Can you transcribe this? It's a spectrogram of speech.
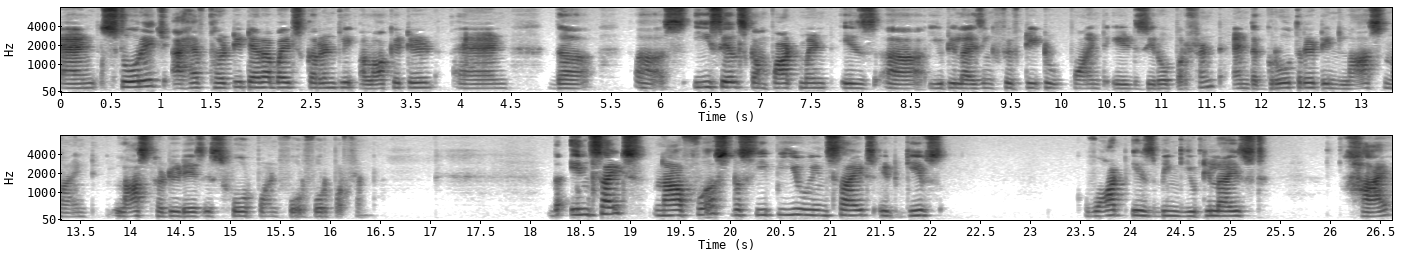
and storage, I have 30 terabytes currently allocated and the e-sales compartment is uh, utilizing 52.80% and the growth rate in last nine last 30 days is 4.44%. The insights now first the CPU insights it gives what is being utilized high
